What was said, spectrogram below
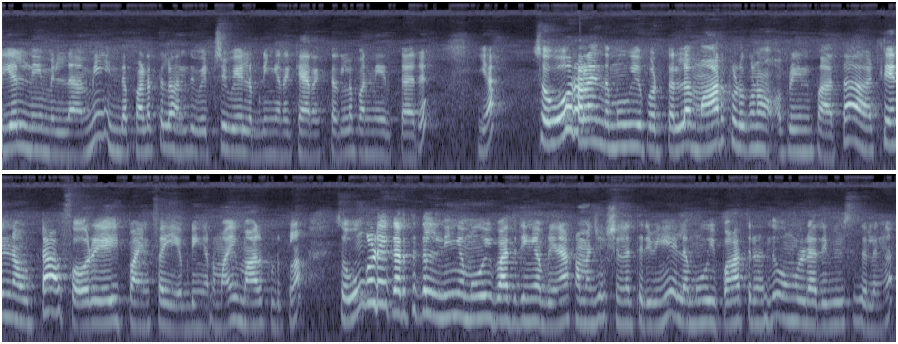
ரியல் நேம் இல்லாமல் இந்த படத்தில் வந்து வெற்றிவேல் அப்படிங்கிற கேரக்டரில் பண்ணியிருக்காரு. யா ஸோ ஓவராலாக இந்த மூவியை பொறுத்தவரை மார்க் கொடுக்கணும் அப்படின்னு பார்த்தா டென் அவுட் ஆஃப் ஒரு எயிட் பாயிண்ட் ஃபைவ் அப்படிங்கிற மாதிரி மார்க் கொடுக்கலாம். ஸோ உங்களுடைய கருத்துக்கள் நீங்கள் மூவி பார்த்துட்டீங்க அப்படின்னா கமெண்ட் செக்ஷனில் தெரிவிங்க. இல்லை மூவி பார்த்துட்டு வந்து உங்களோட ரிவ்யூஸ் சொல்லுங்கள்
